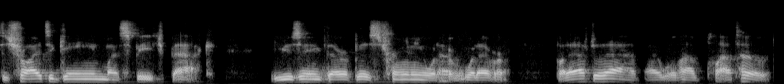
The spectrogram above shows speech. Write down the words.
to try to gain my speech back using therapist training, whatever, whatever. But after that, I will have plateaued.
